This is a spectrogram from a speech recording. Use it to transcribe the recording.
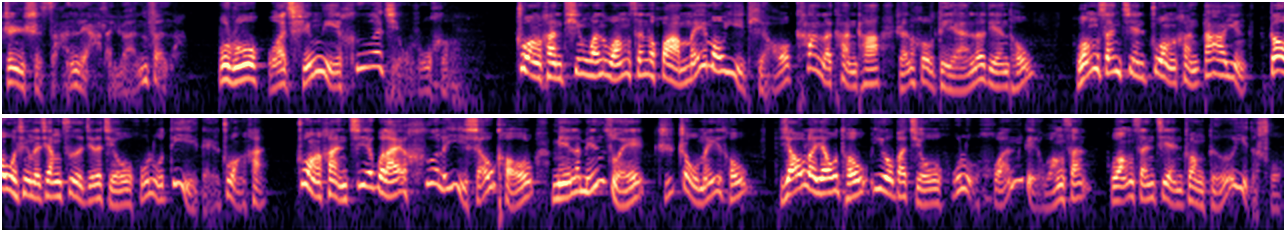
真是咱俩的缘分了。不如我请你喝酒，如何？”壮汉听完王三的话，眉毛一挑，看了看他，然后点了点头。王三见壮汉答应，高兴地将自己的酒葫芦递给壮汉。壮汉接过来，喝了一小口，抿了抿嘴，直皱眉头，摇了摇头，又把酒葫芦还给王三。王三见状，得意地说：“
